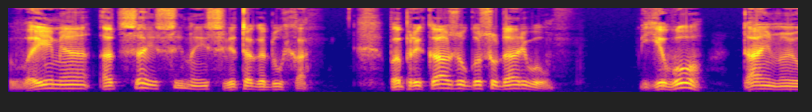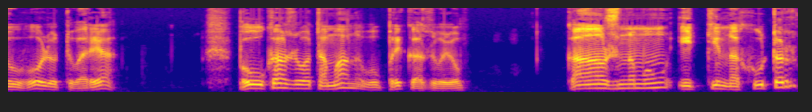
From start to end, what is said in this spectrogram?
Во имя Отца и Сына и Святаго Духа, по приказу Государеву, его тайную волю творя, по указу Атаманову приказываю каждому идти на хутор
